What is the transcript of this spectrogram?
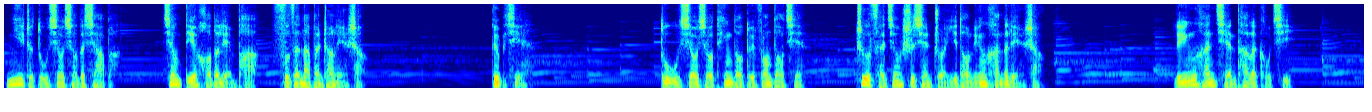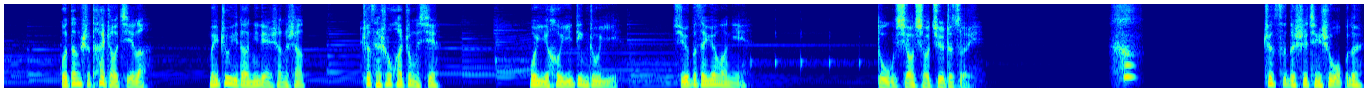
捏着杜潇潇的下巴，将叠好的脸帕敷在那半张脸上。对不起，杜潇潇听到对方道歉，这才将视线转移到凌寒的脸上。凌寒浅叹了口气：“我当时太着急了，没注意到你脸上的伤，这才说话重了些。我以后一定注意，绝不再冤枉你。”杜潇潇撅着嘴：“哼，这次的事情是我不对，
